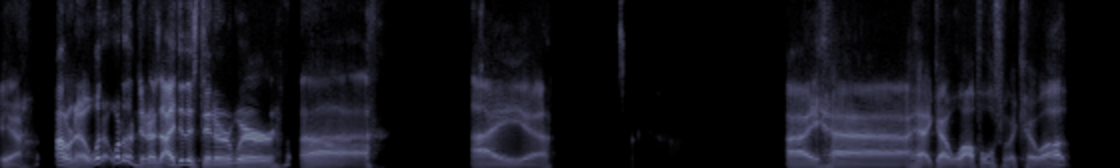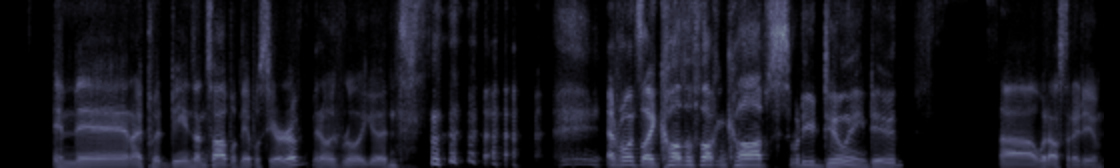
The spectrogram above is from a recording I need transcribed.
yeah, I don't know what what other dinners. I did this dinner where uh, I uh, I had I had got waffles from the co-op, and then I put beans on top with maple syrup, and it was really good. Everyone's like, "Call the fucking cops! What are you doing, dude?" Uh, what else did I do?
